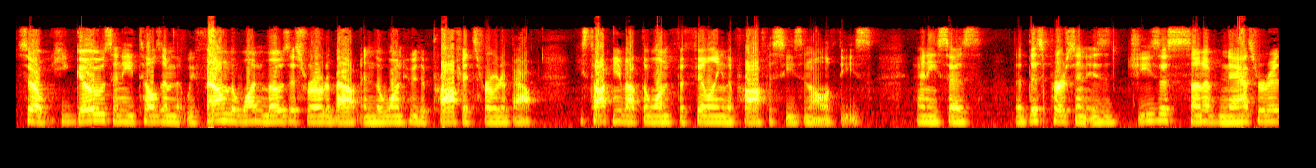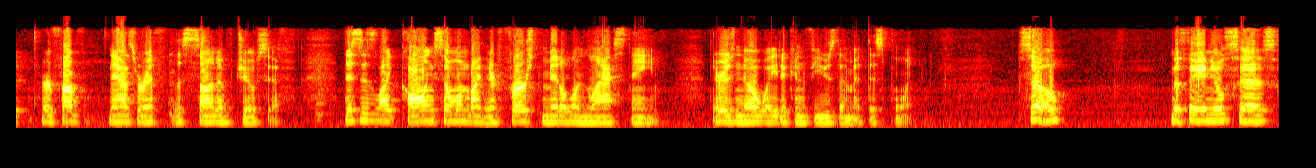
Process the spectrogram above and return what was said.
So he goes and he tells him that we found the one Moses wrote about and the one who the prophets wrote about. He's talking about the one fulfilling the prophecies and all of these. And he says that this person is Jesus, son of Nazareth, or from Nazareth, the son of Joseph. This is like calling someone by their first, middle, and last name. There is no way to confuse them at this point. So, Nathaniel says,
